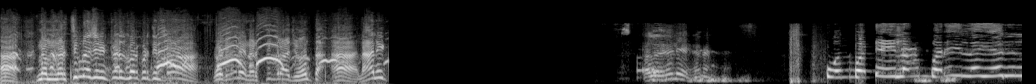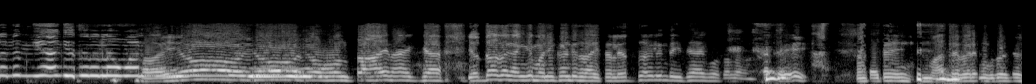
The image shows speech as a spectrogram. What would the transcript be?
ಆ, ನಮ್ ನರಸಿಂಹರಾಜನ್ ಇಂಟ್ರೊಡ್ಯೂಸ್ ಮಾಡ್ಕೊಡ್ತೀನಿ ಬಾ. ನೋಡಿ ನರಸಿಂಹರಾಜು ಅಂತ. ನಾನು ಅಲ್ಲ ಹೇಳಿ. ಒಂದ್ ಬಟ್ಟೆ ಇಲ್ಲ ಬರೀ ಬರೆ ಇಲ್ಲ ಏನಿಲ್ಲ ನಮ್ಗೆ ಆಗಿದ್ರಲ್ಲ ಅಯ್ಯೋ ಅಯ್ಯೋ ಅಯ್ಯೋ ಒಂದ್ ತಾಯಿ ನಾಯ್ಕ. ಎದ್ದಾದಾಗ ಹಂಗೆ ಮನಿ ಕಂಡಿದ್ರು ಆಯ್ತಲ್ಲ ಎದ್ದಾಗ್ಲಿಂದ ಇದೇ ಆಗೋದಲ್ಲ ಮಾತೆ ಬೇರೆ ಮುಗ್ದೋಯ್ತು.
